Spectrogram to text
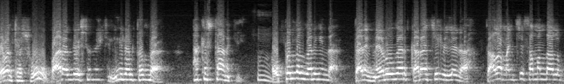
ఎవరు తెలుసు? భారతదేశం నుంచి నీరు వెళ్తుందా? పాకిస్తాన్కి. ఒప్పందం జరిగిందా? దానికి నెహ్రూ గారు కరాచీ వెళ్ళాడా? చాలా మంచి సంబంధాలు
